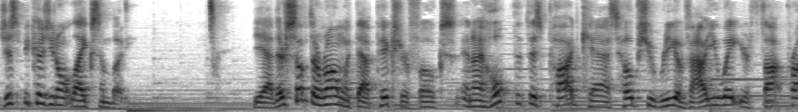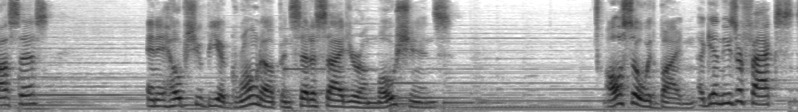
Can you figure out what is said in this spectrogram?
just because you don't like somebody. Yeah, there's something wrong with that picture, folks. And I hope that this podcast helps you reevaluate your thought process and it helps you be a grown up and set aside your emotions. Also, with Biden, again, these are facts.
